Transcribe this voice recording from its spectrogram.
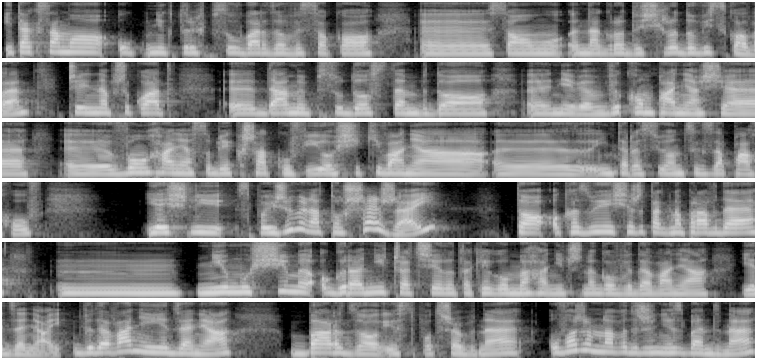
I tak samo u niektórych psów bardzo wysoko y, są nagrody środowiskowe, czyli na przykład damy psu dostęp do, nie wiem, wykąpania się, wąchania sobie krzaków i osikiwania interesujących zapachów. Jeśli spojrzymy na to szerzej, to okazuje się, że tak naprawdę mm, nie musimy ograniczać się do takiego mechanicznego wydawania jedzenia. Wydawanie jedzenia bardzo jest potrzebne, uważam nawet, że niezbędne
